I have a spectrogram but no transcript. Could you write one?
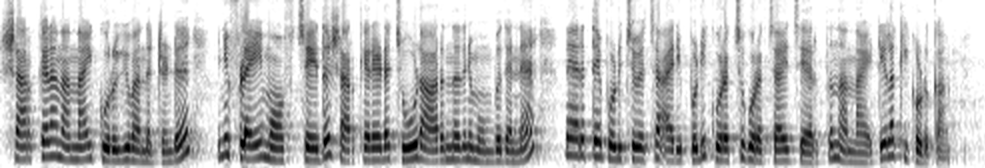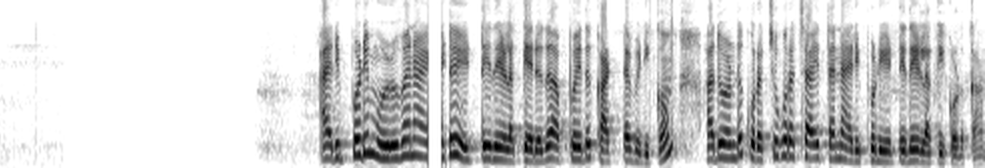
ശർക്കര നന്നായി കുറുകി വന്നിട്ടുണ്ട്. ഇനി ഫ്ലെയിം ഓഫ് ചെയ്ത് ശർക്കരയുടെ ചൂടാറുന്നതിന് മുമ്പ് തന്നെ നേരത്തെ പൊടിച്ചു വെച്ച അരിപ്പൊടി കുറച്ച് കുറച്ചായി ചേർത്ത് നന്നായിട്ട് ഇളക്കി കൊടുക്കാം. അരിപ്പൊടി മുഴുവനായിട്ട് ഇട്ട് ഇത് ഇളക്കരുത്. അപ്പോൾ ഇത് കട്ട പിടിക്കും. അതുകൊണ്ട് കുറച്ച് കുറച്ചായി തന്നെ അരിപ്പൊടി ഇട്ട് ഇത് ഇളക്കി കൊടുക്കാം.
